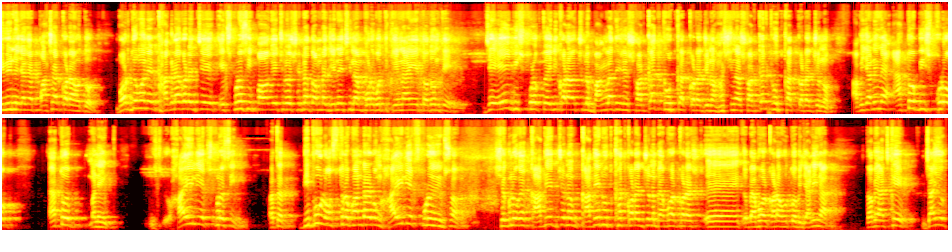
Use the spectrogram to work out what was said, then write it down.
বিভিন্ন জায়গায় পাচার করা হতো। বর্ধমানের খাগড়াগড়ের যে এক্সপ্লোসিভ পাওয়া গিয়েছিল, সেটা তো আমরা জেনেছিলাম পরবর্তী কেনাইয়ের তদন্তে। যে এই বিস্ফোরক তৈরি করা হচ্ছিল বাংলাদেশের সরকারকে উৎখাত করার জন্য, হাসিনা সরকারকে উৎখাত করার জন্য। আমি জানি না, এত বিস্ফোরক, এত মানে হাইলি এক্সপ্লোসিভ অর্থাৎ বিপুল অস্ত্র ভাণ্ডার এবং হাইলি এক্সপ্লোসিভ সব সেগুলোকে কাদের জন্য, কাদের উৎখাত করার জন্য ব্যবহার করা ব্যবহার করা হতো আমি জানি না। তবে আজকে যাই হোক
